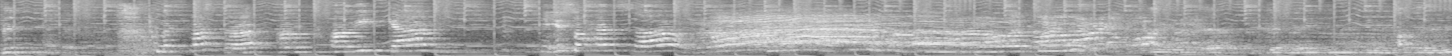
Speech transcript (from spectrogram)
beat me. But master, um, uh, we can. He is so handsome. I don't care. Can do anything after me.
